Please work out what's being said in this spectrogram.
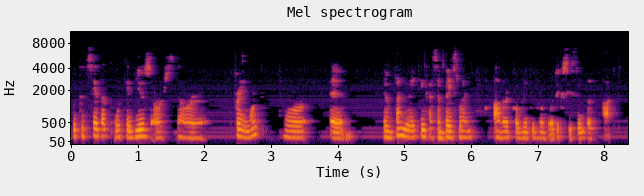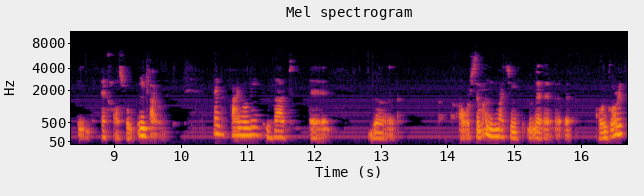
we could say that we can use our, our framework for uh, evaluating as a baseline other cognitive robotic systems that act in a household environment. And finally, that uh, the our semantic matching uh, algorithm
